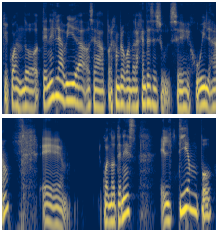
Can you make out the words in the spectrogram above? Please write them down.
Que cuando tenés la vida, o sea, por ejemplo, cuando la gente se, jubila, ¿no? Eh, cuando tenés el tiempo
